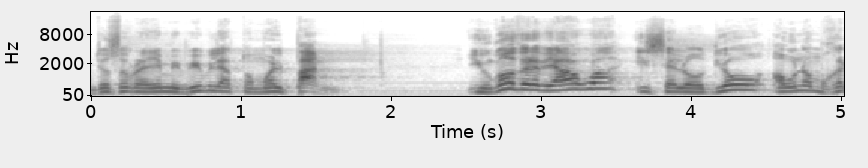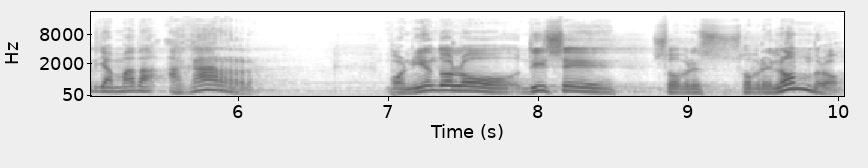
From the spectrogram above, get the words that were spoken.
Yo subrayé mi Biblia, tomó el pan y un odre de agua y se lo dio a una mujer llamada Agar, poniéndolo, dice, sobre, sobre el hombro.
